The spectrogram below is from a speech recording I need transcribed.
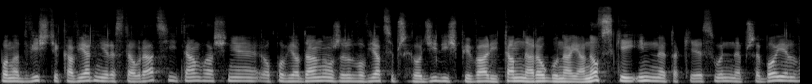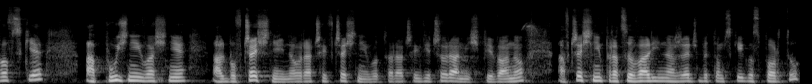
ponad 200 kawiarni, restauracji i tam właśnie opowiadano, że lwowiacy przychodzili, śpiewali tam na rogu na Janowskiej, inne takie słynne przeboje lwowskie, a później właśnie, albo wcześniej, no raczej wcześniej, bo to raczej wieczorami śpiewano, a wcześniej pracowali na rzecz bytomskiego sportu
